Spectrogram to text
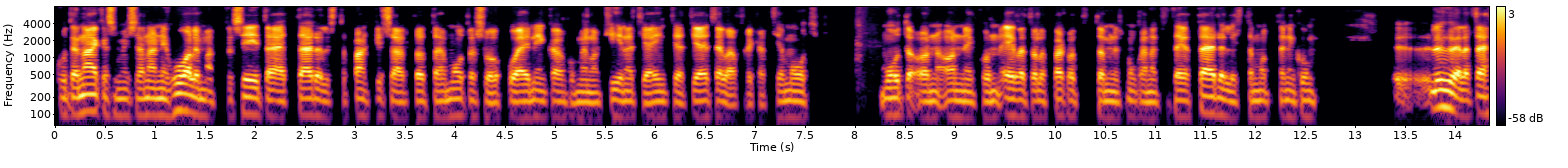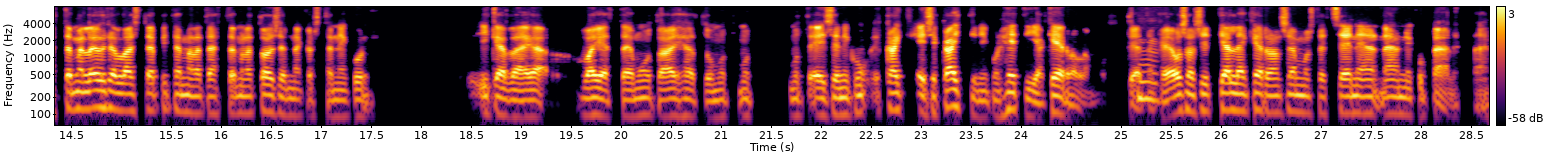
kuten aikaisemmin sanoin, niin huolimatta siitä, että täydellistä pankkisaartoa tai muuta sulkua ei niinkään kuin meillä on Kiinat ja Intiat ja Etelä-Afrikat ja muut, muut on, on niin kuin, eivät ole pakottetoiminnassa mukana, että ei ole täydellistä, mutta niin kuin, lyhyellä tähtäimellä yhdenlaista ja pitemmällä tähtäimellä toisen näköistä niin kuin, ikävää ja vajetta ja muuta aiheutuu, mutta mut, mut ei, se, niin kuin, kaikki, ei se kaikki niin kuin heti ja kerralla mutta tietenkään. Mm. Ja osa sitten jälleen kerran on semmoista, että se ei näy, näy niin kuin päälle päin.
